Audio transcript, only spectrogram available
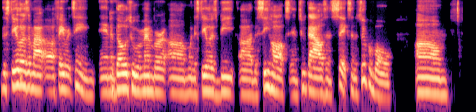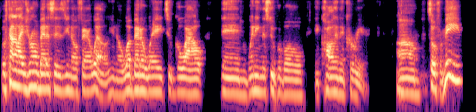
the Steelers are my uh, favorite team, and if those who remember um, when the Steelers beat uh, the Seahawks in 2006 in the Super Bowl, um, it was kind of like Jerome Bettis's, you know, farewell. You know, what better way to go out than winning the Super Bowl and calling it a career? Um, so for me,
